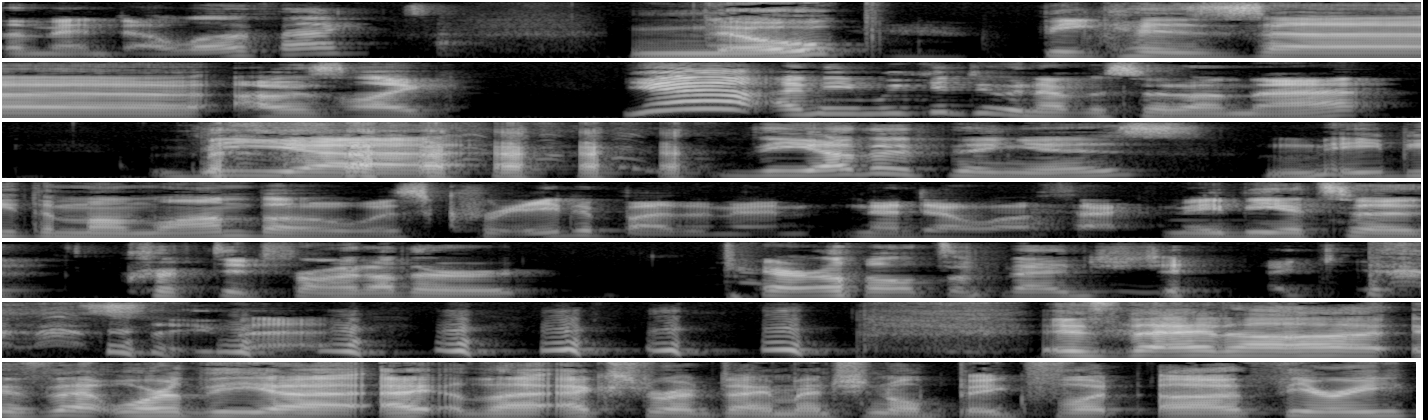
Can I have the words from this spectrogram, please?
the Mandela effect. Nope. because uh, I was like, yeah, I mean, we could do an episode on that. The uh, the other thing is maybe the Momlambo was created by the Man- Mandela effect. Maybe it's a cryptid from another parallel dimension. I can't say that. is that uh is that where the uh the extra dimensional Bigfoot uh theory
